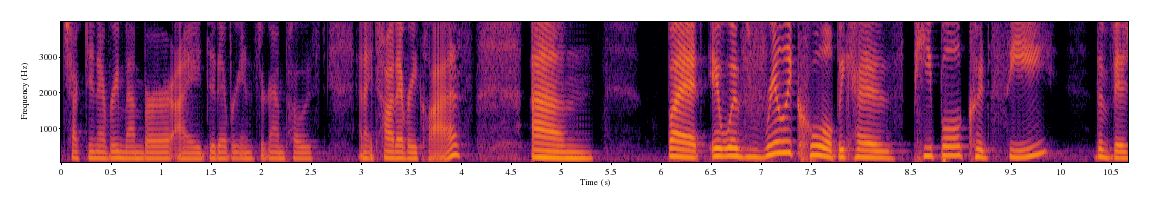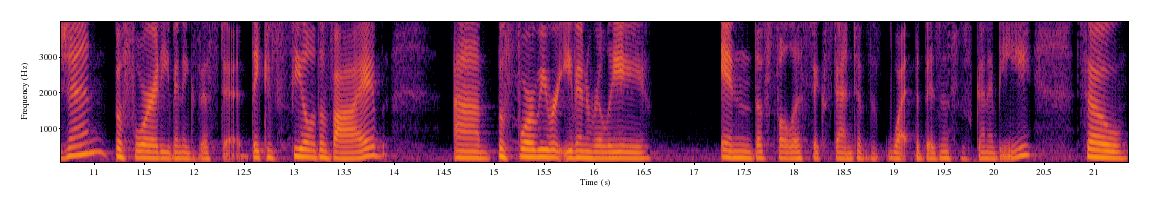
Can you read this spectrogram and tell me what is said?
checked in every member, I did every Instagram post, and I taught every class. Um, but it was really cool because people could see the vision before it even existed. They could feel the vibe um, before we were even really in the fullest extent of what the business was going to be. So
